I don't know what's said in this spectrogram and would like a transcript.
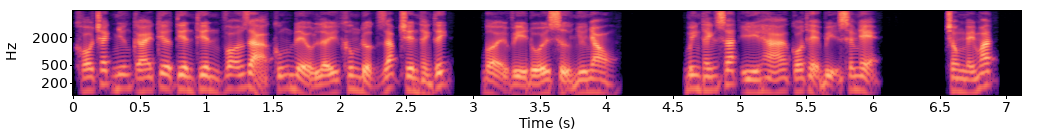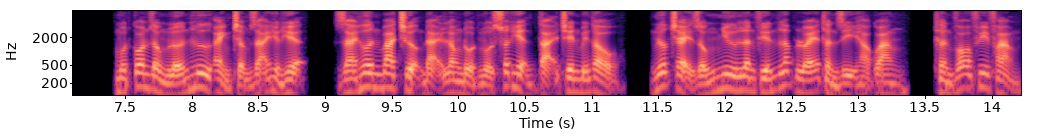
Khó trách những cái kia tiên thiên võ giả cũng đều lấy không được giáp trên thành tích, bởi vì đối xử như nhau. Binh thánh sát ý há có thể bị xem nhẹ. Trong máy mắt, một con rồng lớn hư ảnh chậm rãi hiện hiện, dài hơn ba trượng đại long đột ngột xuất hiện tại trên bến tàu, nước chảy giống như lân phiến lấp lóe thần dị hào quang, thần võ phi phạm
